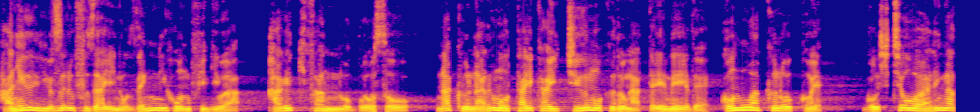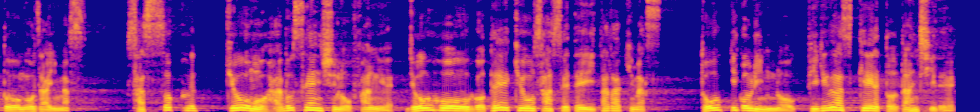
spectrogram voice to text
羽生結弦不在の全日本フィギュア、過激ファンの暴走、なくなるも大会注目度が低迷で困惑の声。ご視聴ありがとうございます。早速、今日も羽生選手のファンへ情報をご提供させていただきます。冬季五輪のフィギュアスケート男子で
